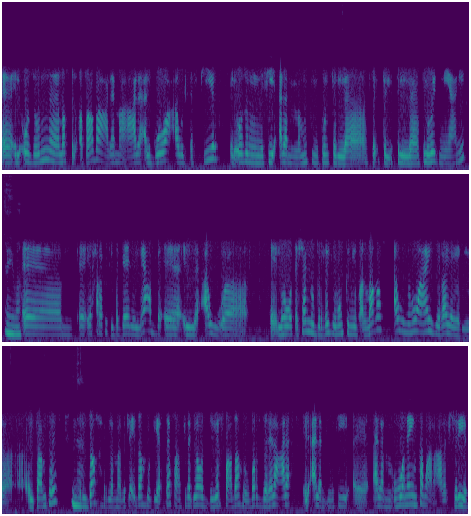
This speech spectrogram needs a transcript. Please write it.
آه، الاذن آه، مص الأصابع علامه على الجوع أو التفكير. الاذن إن في ألم ممكن يكون في ال في في, في, ال- في الودن يعني. أيوه. آه، حركة البدال اللعب ال- أو اللي هو تشنج الرجل ممكن يبقى المغص أو إن هو عايز يغير ال- البامبرز. نعم. الظهر لما بتلاقي ظهره بيرتفع كده بيقعد يرفع ظهره برضه دلالة على الألم ان في آه، ألم وهو نايم طبعا على السرير.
